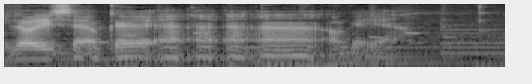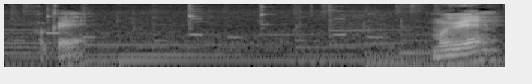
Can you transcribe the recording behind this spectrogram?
Y luego dice, ok, uh, ok, ya. Ok. Muy bien.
